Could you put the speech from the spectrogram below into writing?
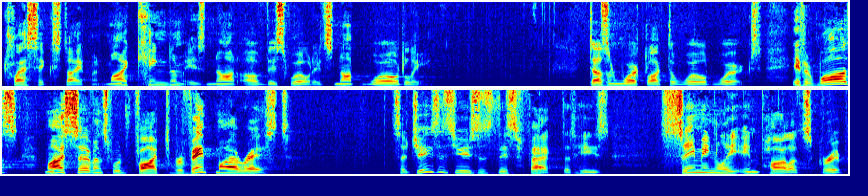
classic statement My kingdom is not of this world, it's not worldly. Doesn't work like the world works. If it was, my servants would fight to prevent my arrest. So Jesus uses this fact that he's seemingly in Pilate's grip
